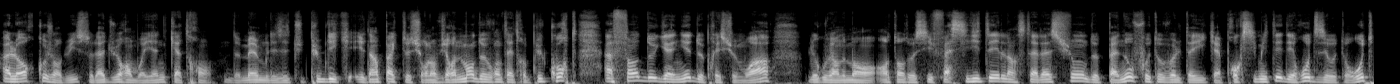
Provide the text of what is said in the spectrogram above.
alors qu'aujourd'hui cela dure en moyenne 4 ans. De même, les études publiques et d'impact sur l'environnement devront être plus courtes afin de gagner de précieux mois. Le gouvernement entend aussi faciliter faciliter l'installation de panneaux photovoltaïques à proximité des routes et autoroutes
